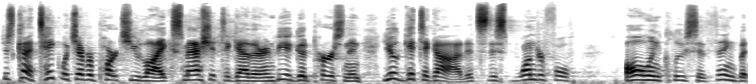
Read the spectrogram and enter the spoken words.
just kind of take whichever parts you like, smash it together, and be a good person, and you'll get to God. It's this wonderful, all inclusive thing. But,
